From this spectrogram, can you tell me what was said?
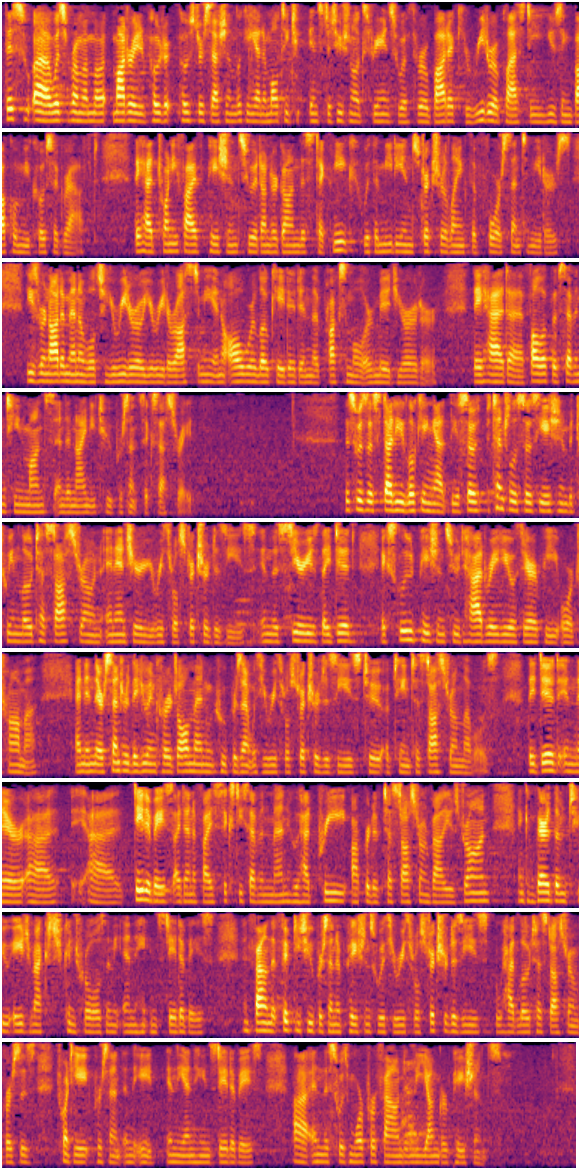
This uh, was from a moderated poster session looking at a multi institutional experience with robotic ureteroplasty using buccal mucosa graft. They had 25 patients who had undergone this technique with a median stricture length of 4 centimeters. These were not amenable to uretero-ureterostomy and all were located in the proximal or mid ureter. They had a follow up of 17 months and a 92% success rate. This was a study looking at the potential association between low testosterone and anterior urethral stricture disease. In this series, they did exclude patients who'd had radiotherapy or trauma. And in their center, they do encourage all men who present with urethral stricture disease to obtain testosterone levels. They did, in their uh, uh, database, identify 67 men who had pre-operative testosterone values drawn and compared them to age-matched controls in the NHANES database and found that 52% of patients with urethral stricture disease who had low testosterone versus 28% in the, in the NHANES database. Uh, and this was more profound in the younger patients.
